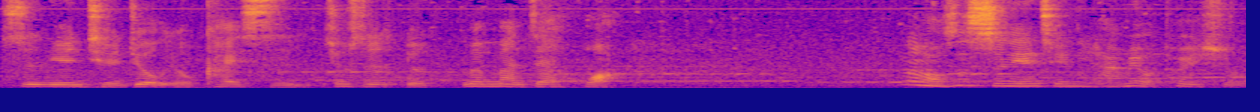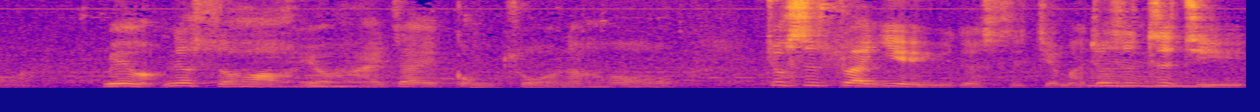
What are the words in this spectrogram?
十年前就有开始，就是有慢慢在画。那老师，十年前你还没有退休吗？没有，那时候有还在工作，然后就是算业余的时间嘛，就是自己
